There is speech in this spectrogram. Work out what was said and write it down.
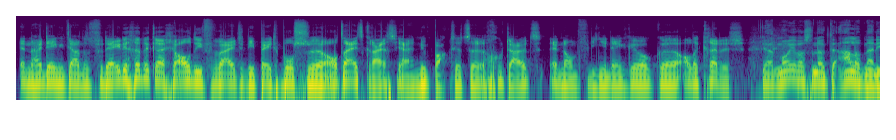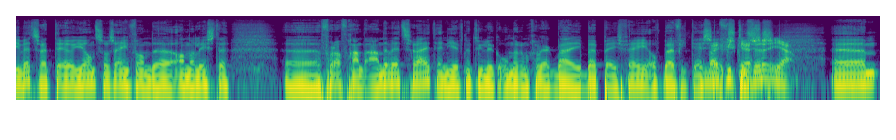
en hij denkt niet aan het verdedigen, dan krijg je al die verwijten die Peter Bos uh, altijd krijgt. Ja, nu pakt het uh, goed uit en dan verdien je denk ik ook uh, alle credits. Ja, het mooie was dan ook de aanloop naar die wedstrijd. Theo Jans was een van de analisten voorafgaand aan de wedstrijd. En die heeft natuurlijk onder hem gewerkt bij, bij PSV of bij Vitesse. Bij Vitesse, ja. Um,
